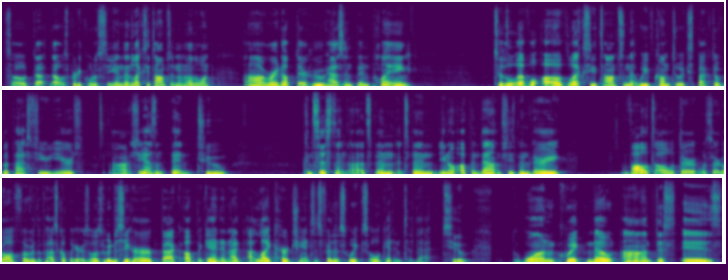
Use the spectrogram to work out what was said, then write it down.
So that that was pretty cool to see. And then Lexi Thompson, another one uh, right up there who hasn't been playing to the level of Lexi Thompson that we've come to expect over the past few years. Uh, she hasn't been too consistent. Uh, it's been it's been you know up and down. She's been very volatile with her with her golf over the past couple years. So it's good to see her back up again, and I, I like her chances for this week. So we'll get into that too. One quick note: uh, this is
